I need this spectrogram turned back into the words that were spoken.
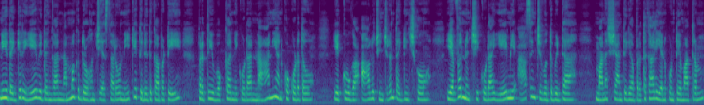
నీ దగ్గర ఏ విధంగా నమ్మక ద్రోహం చేస్తారో నీకే తెలియదు కాబట్టి ప్రతి ఒక్కరిని కూడా నా అని అనుకోకూడదు. ఎక్కువగా ఆలోచించడం తగ్గించుకో. ఎవరి నుంచి కూడా ఏమీ ఆశించవద్దు బిడ్డ. మనశ్శాంతిగా బ్రతకాలి అనుకుంటే మాత్రం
